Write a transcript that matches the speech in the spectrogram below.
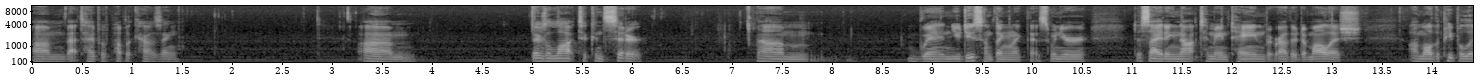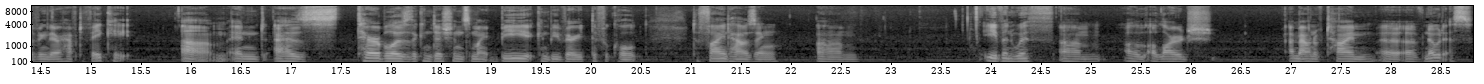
um, that type of public housing. Um, there's a lot to consider um, when you do something like this. When you're deciding not to maintain but rather demolish, um, all the people living there have to vacate. Um, and as terrible as the conditions might be, it can be very difficult to find housing, um, even with um, a, a, large amount of time uh, of notice,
